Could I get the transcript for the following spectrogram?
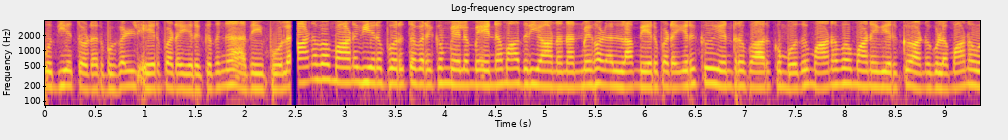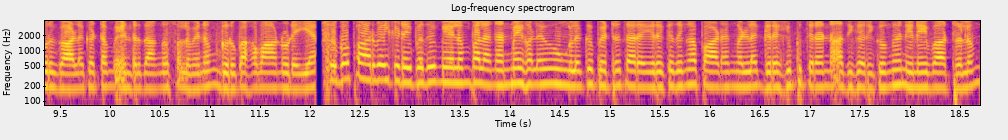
புதிய தொடர்புகள் ஏற்பட இருக்குதுங்க. அதே போல மாணவ மாணவியரை பொறுத்த வரைக்கும் மேலும் என்ன மாதிரியான நன்மைகள் எல்லாம் ஏற்பட இருக்கு என்று பார்க்கும்போது மாணவ மாணவியருக்கு அனுகூலமான ஒரு காலகட்டம் என்று தாங்க சொல்ல வேணும். குரு பகவானுடைய சுப பார்வை கிடைப்பது மேலும் பல நன்மைகளை உங்களுக்கு பெற்றுத்தர இருக்குதுங்க. பாடங்கள்ல கிரகிப்பு திறன் அதிகரிக்குங்க. நினைவாற்றலும்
